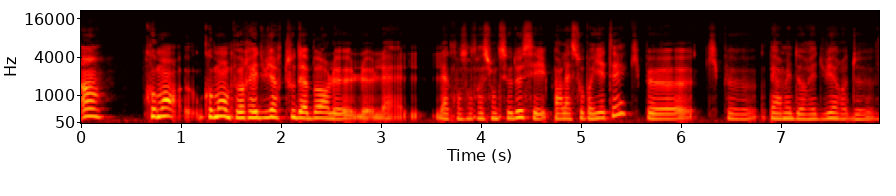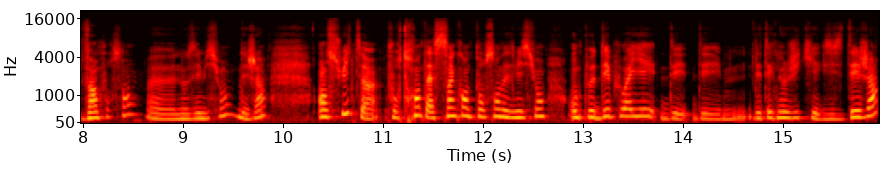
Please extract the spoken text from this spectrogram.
un, comment, comment on peut réduire tout d'abord le, la concentration de CO2, c'est par la sobriété qui peut, qui peut permettre de réduire de 20% euh, nos émissions déjà. Ensuite, pour 30 à 50% des émissions, on peut déployer des, des, technologies qui existent déjà,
